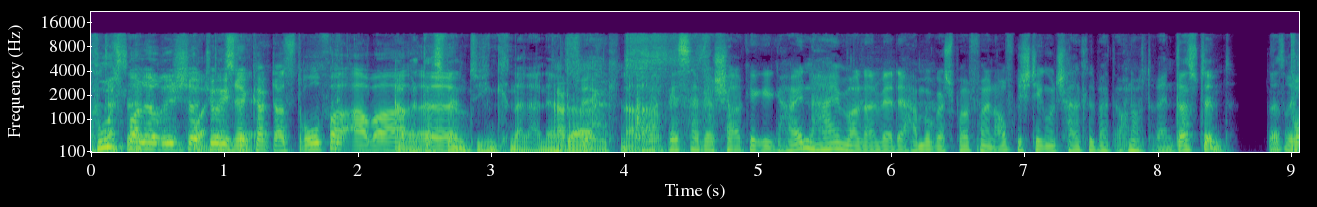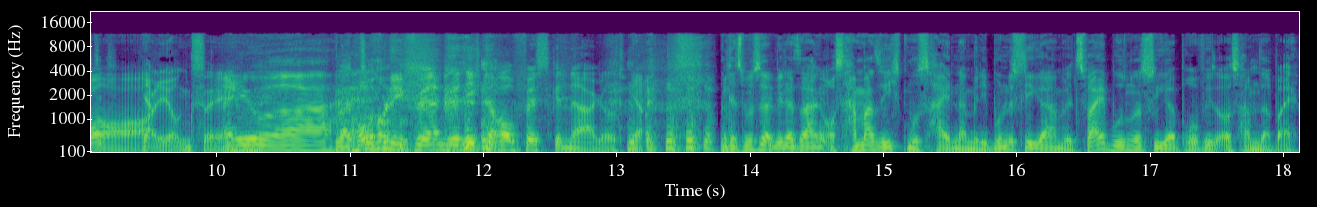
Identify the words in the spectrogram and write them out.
Fußballerisch Gott, natürlich wär- eine Katastrophe, aber. Aber das wäre äh, natürlich ein Knaller, ne? das wäre ein Knaller. Aber besser wäre Schalke gegen Heidenheim, weil dann wäre der Hamburger Sportverein aufgestiegen und Schalke bleibt auch noch drin. Das stimmt. Das ist richtig. Boah, Jungs, ey. Ey. Bleibt so Hoffentlich werden wir nicht darauf festgenagelt. Ja. Und jetzt müssen wir wieder sagen, aus Hammer-Sicht muss Heidenheim in die Bundesliga, haben wir zwei Bundesliga-Profis aus Hamm dabei.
